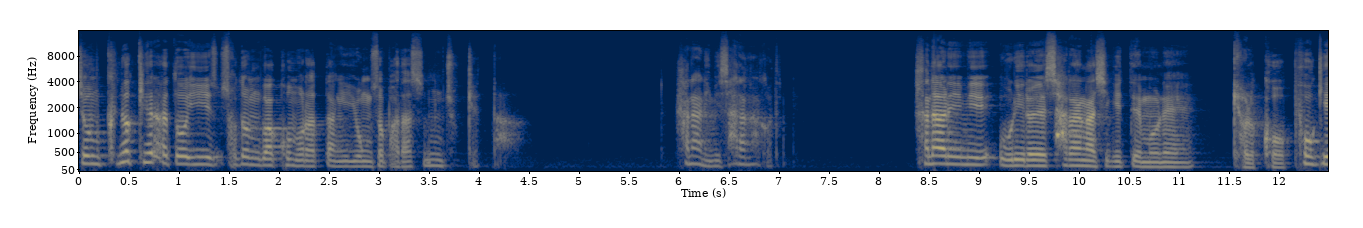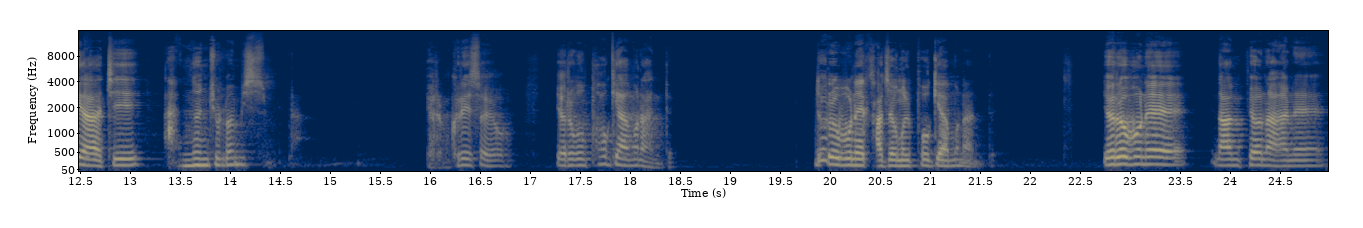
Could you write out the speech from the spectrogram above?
좀 그렇게라도 이 소돔과 고모라 땅이 용서받았으면 좋겠다. 하나님이 사랑하거든요. 하나님이 우리를 사랑하시기 때문에 결코 포기하지 않는 줄로 믿습니다. 여러분, 그래서요. 여러분 포기하면 안 돼요. 여러분의 가정을 포기하면 안 돼요. 여러분의 남편, 아내,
